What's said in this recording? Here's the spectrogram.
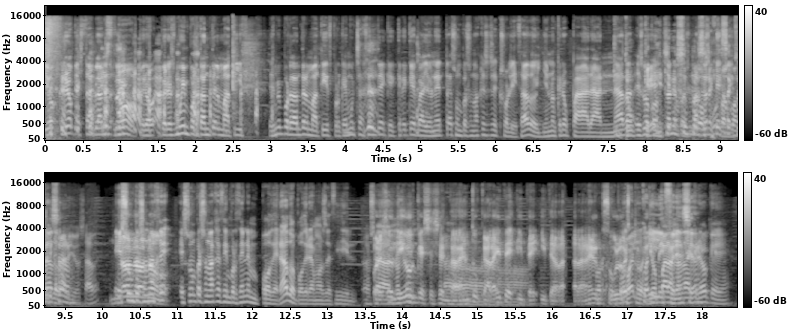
yo creo que está hablando. No, pero, pero es muy importante el matiz. Es muy importante el matiz, porque hay mucha gente que cree que Bayonetta es un personaje sexualizado y yo no creo para nada. ¿Tú Es lo contrario. no es un personaje sexualizado? ¿sabes? Es No, un no, personaje, no. es un personaje 100% empoderado, podríamos decir. O Por sea, eso no digo tiene- que se sentará en tu cara y te, y te, y te dará en el Por culo. supuesto, ¿Cuál- cuál yo para diferencia? nada creo que.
